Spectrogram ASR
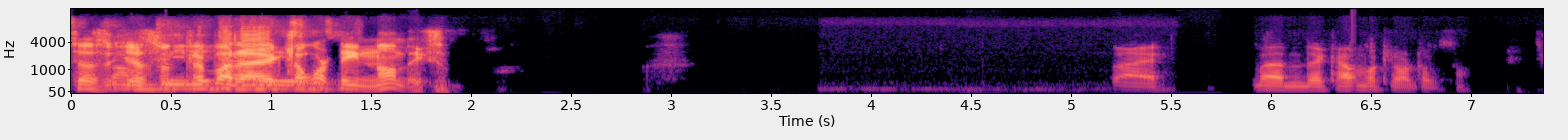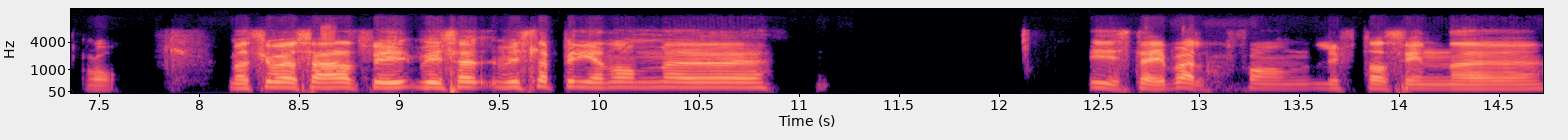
Så jag, jag samtidigt bara det- klart innan liksom. Nej, men det kan vara klart också. Men ska vi säga så här att vi, vi, vi släpper igenom eh, E-stable. Får han lyfta sin, eh,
